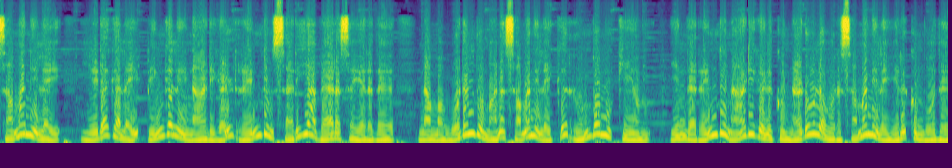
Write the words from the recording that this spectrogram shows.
சமநிலை இடகலை பிங்களை நாடிகள் ரெண்டும் சரியா வேற செய்யறது நம்ம உடம்பு மன சமநிலைக்கு ரொம்ப முக்கியம். இந்த ரெண்டு நாடிகளுக்கும் நடுவுல ஒரு சமநிலை இருக்கும்போது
